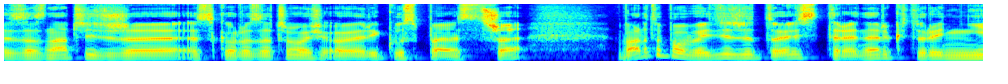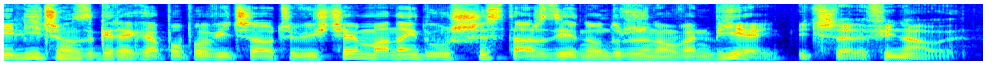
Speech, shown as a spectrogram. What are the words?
e, zaznaczyć, że skoro zacząłeś o Eriku Spelstrze, warto powiedzieć, że to jest trener, który nie licząc Grega Popowicza oczywiście, ma najdłuższy staż z jedną drużyną w NBA. I cztery finały.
